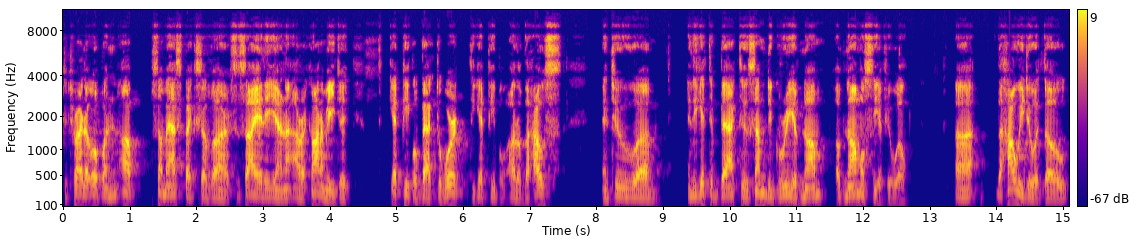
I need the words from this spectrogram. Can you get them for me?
to try to open up some aspects of our society and our economy to get people back to work, to get people out of the house, and to um, and to get to back to some degree of nom- of normalcy, if you will. Uh, the how we do it, though,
